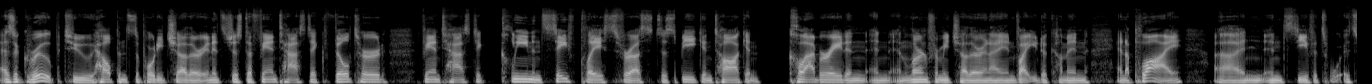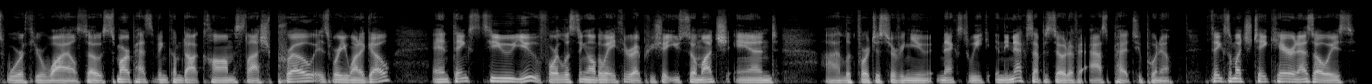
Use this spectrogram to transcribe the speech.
as a group to help and support each other. And it's just a fantastic, filtered, fantastic, clean, and safe place for us to speak and talk and collaborate and, and, and learn from each other. And I invite you to come in and apply uh, and, and see if it's it's worth your while. So smartpassiveincome.com slash pro is where you want to go. And thanks to you for listening all the way through. I appreciate you so much. And I look forward to serving you next week in the next episode of Ask Pat 2.0. Thanks so much. Take care. And as always,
